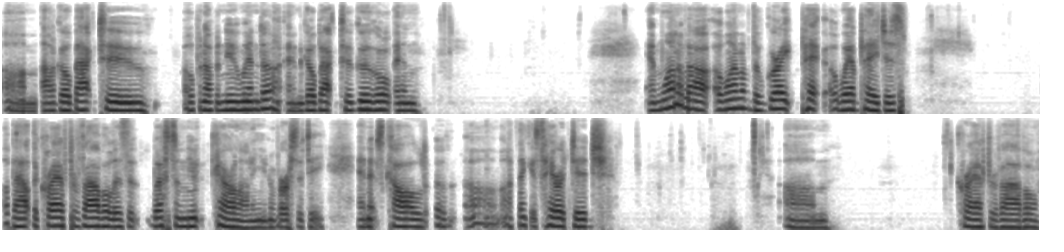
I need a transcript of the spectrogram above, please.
Um, I'll go back to open up a new window and go back to Google and and one of our one of the great web pages about the craft revival is at Western Carolina University, and it's called, uh, um, I think it's Heritage um, Craft Revival.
